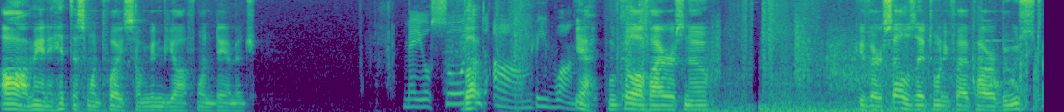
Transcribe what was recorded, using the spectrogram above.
Oh man, it hit this one twice, so I'm going to be off one damage. May your sword But- and arm be one. Yeah, we'll kill off Iris now. Give ourselves that 25 power boost.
